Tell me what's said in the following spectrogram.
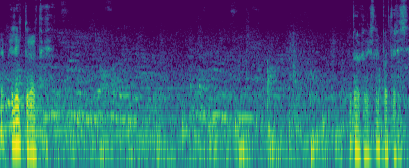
Hep elektro artık. Bu da arkadaşlar bataryası.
